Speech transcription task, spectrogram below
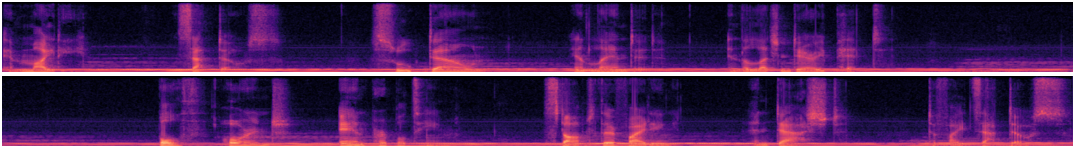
and mighty Zapdos swooped down and landed in the legendary pit. Both orange and purple team stopped their fighting and dashed fight Zapdos.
